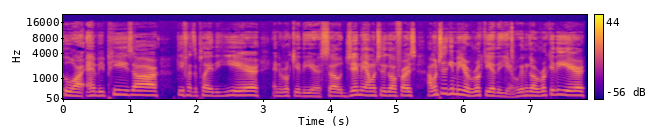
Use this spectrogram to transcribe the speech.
who our MVPs are, Defensive Player of the Year, and Rookie of the Year. So, Jimmy, I want you to go first. I want you to give me your Rookie of the Year. We're going to go Rookie of the Year,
